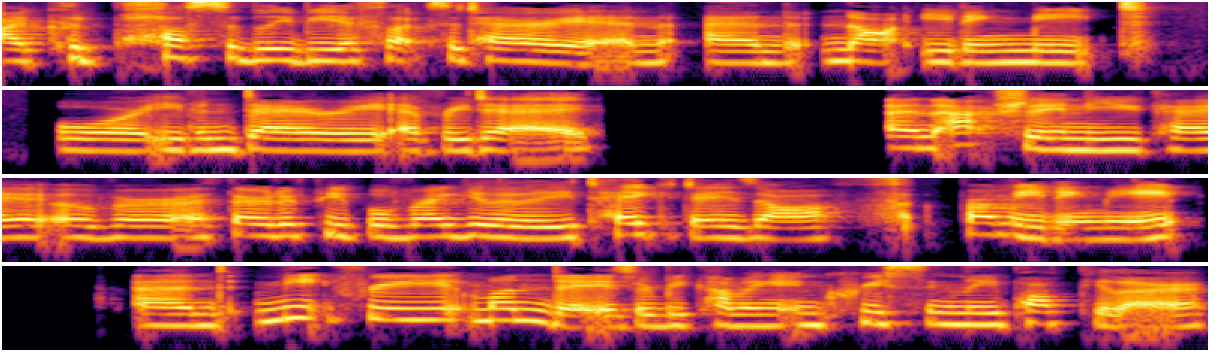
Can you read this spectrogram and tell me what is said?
I could possibly be a flexitarian and not eating meat or even dairy every day. And actually, in the UK, over a third of people regularly take days off from eating meat. And meat free Mondays are becoming increasingly popular.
